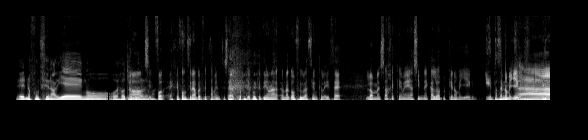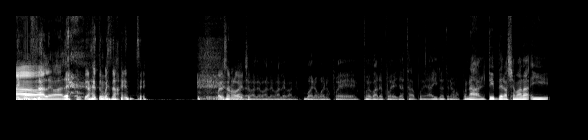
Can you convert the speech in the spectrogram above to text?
eh, no funciona bien o, es otro problema. es que funciona perfectamente. ¿Sabes por qué? Porque tiene una, una configuración que le dice los mensajes que me asigne Carlos que no me lleguen. Y entonces no me llegan. Ah, vale, vale. Funciona estupendamente. Por eso no lo he hecho. Vale, vale. Bueno, bueno, pues, pues vale, pues ya está. Pues ahí lo tenemos. Pues nada, el tip de la semana y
